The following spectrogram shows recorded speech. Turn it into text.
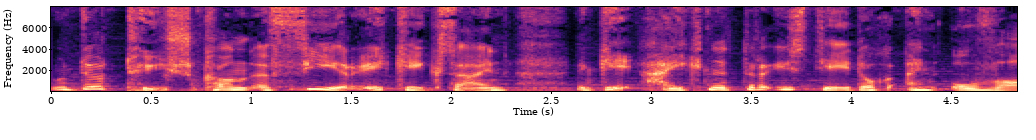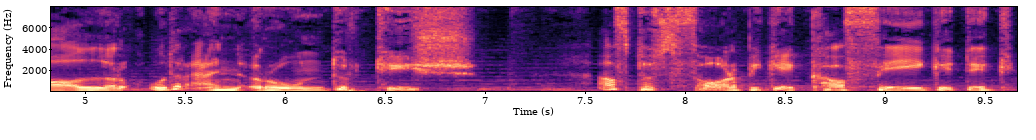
Der Tisch kann viereckig sein, geeigneter ist jedoch ein ovaler oder ein runder Tisch. Auf das farbige Kaffeegedeck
